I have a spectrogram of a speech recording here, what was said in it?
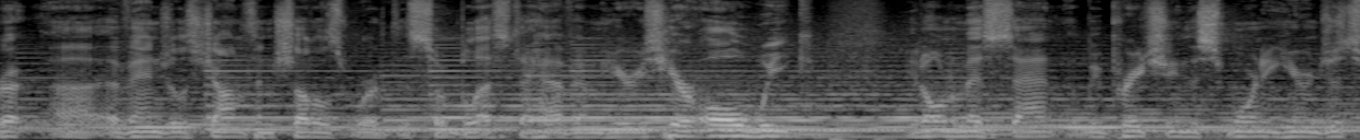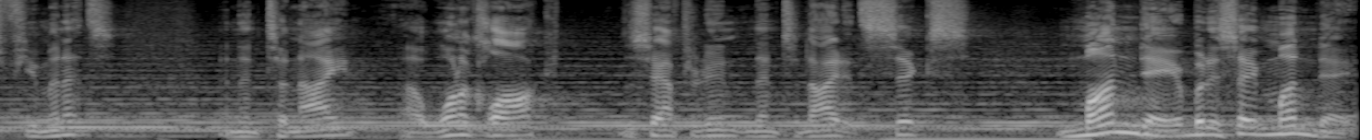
uh, evangelist Jonathan Shuttlesworth. Is so blessed to have him here. He's here all week. You don't want to miss that. We'll be preaching this morning here in just a few minutes. And then tonight, uh, 1 o'clock this afternoon, and then tonight at 6. Monday, everybody say Monday.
